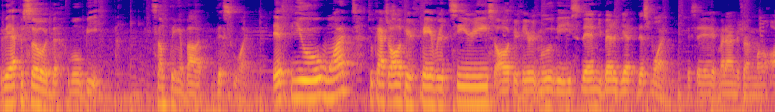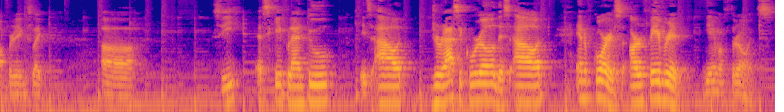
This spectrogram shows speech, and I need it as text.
the episode will be something about this one. If you want to catch all of your favorite series, all of your favorite movies, then you better get this one. Kasi marami siyang mga offerings like, uh, see, Escape Plan 2 is out, Jurassic World is out, and of course, our favorite, Game of Thrones.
